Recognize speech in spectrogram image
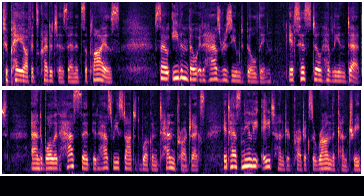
to pay off its creditors and its suppliers. So even though it has resumed building, it is still heavily in debt. And while it has said it has restarted work on 10 projects, it has nearly 800 projects around the country,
